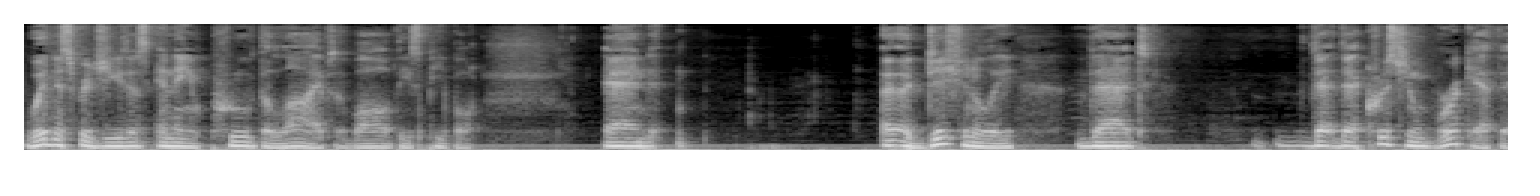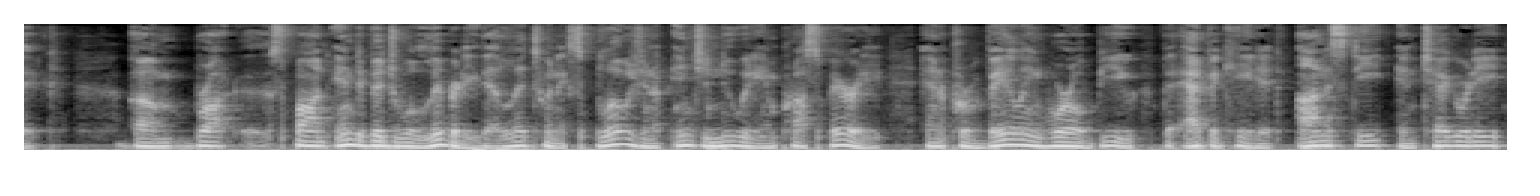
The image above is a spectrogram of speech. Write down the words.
witnessed for Jesus and they improved the lives of all of these people, and additionally, that that that Christian work ethic um, brought spawned individual liberty that led to an explosion of ingenuity and prosperity and a prevailing worldview that advocated honesty, integrity,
